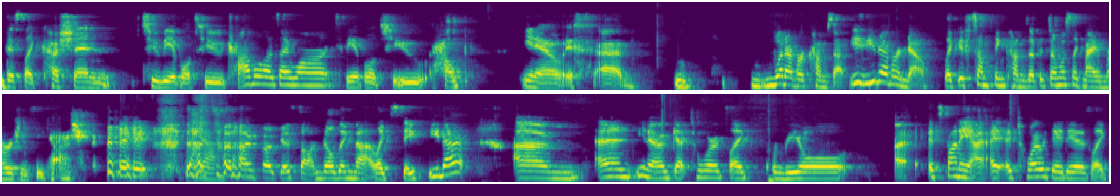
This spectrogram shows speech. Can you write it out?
this like cushion to be able to travel as i want to be able to help you know if um, whatever comes up you, you, never know like if something comes up it's almost like my emergency cash right? that's yeah. what i'm focused on building that like safety net um, and you know get towards like real. Uh, it's funny. I, I toy with the idea is like,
